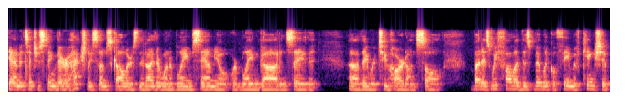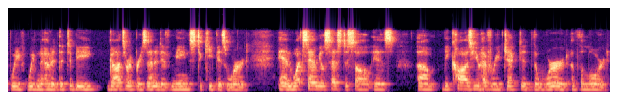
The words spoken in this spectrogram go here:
Yeah, and it's interesting. There are actually some scholars that either want to blame Samuel or blame God and say that uh, they were too hard on Saul. But as we followed this biblical theme of kingship, we've we've noted that to be God's representative means to keep His word. And what Samuel says to Saul is, um, "Because you have rejected the word of the Lord,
